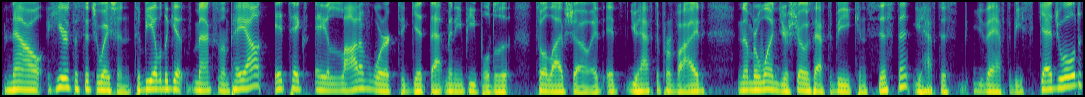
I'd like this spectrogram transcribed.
now, here's the situation. To be able to get maximum payout, it takes a lot of work to get that many people to to a live show. It, it's you have to provide number one, your shows have to be consistent. You have to they have to be scheduled,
